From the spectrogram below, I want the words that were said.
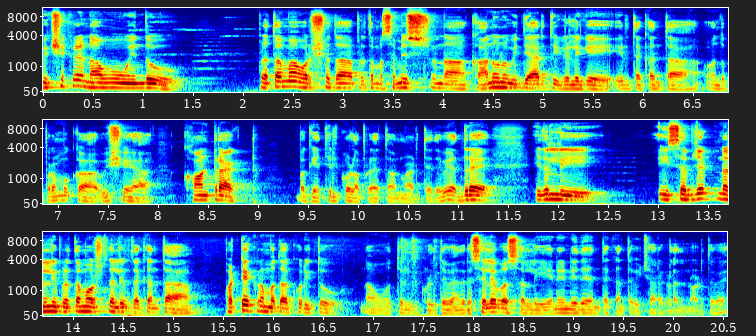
ವೀಕ್ಷಕರೇ, ನಾವು ಇಂದು ಪ್ರಥಮ ವರ್ಷದ ಪ್ರಥಮ ಸೆಮಿಸ್ಟರ್ನ ಕಾನೂನು ವಿದ್ಯಾರ್ಥಿಗಳಿಗೆ ಇರತಕ್ಕಂಥ ಒಂದು ಪ್ರಮುಖ ವಿಷಯ ಕಾಂಟ್ರ್ಯಾಕ್ಟ್ ಬಗ್ಗೆ ತಿಳ್ಕೊಳ್ಳೋ ಪ್ರಯತ್ನವನ್ನು ಮಾಡ್ತಾಯಿದ್ದೇವೆ ಅಂದರೆ, ಇದರಲ್ಲಿ ಈ ಸಬ್ಜೆಕ್ಟ್ನಲ್ಲಿ ಪ್ರಥಮ ವರ್ಷದಲ್ಲಿರ್ತಕ್ಕಂಥ ಪಠ್ಯಕ್ರಮದ ಕುರಿತು ನಾವು ತಿಳಿದುಕೊಳ್ತೇವೆ. ಅಂದರೆ, ಸಿಲೆಬಸ್ಸಲ್ಲಿ ಏನೇನಿದೆ ಅಂತಕ್ಕಂಥ ವಿಚಾರಗಳನ್ನು ನೋಡ್ತೇವೆ.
